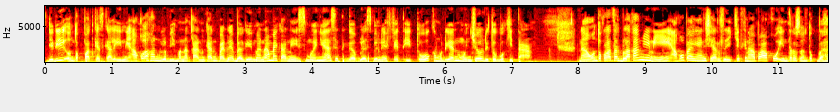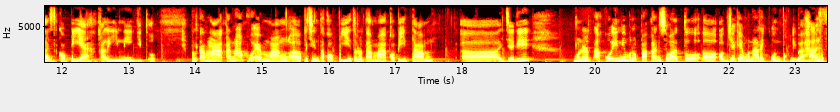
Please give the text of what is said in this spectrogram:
Jadi untuk podcast kali ini aku akan lebih menekankan pada bagaimana mekanismenya si 13 benefit itu kemudian muncul di tubuh kita. Nah, untuk latar belakang ini, aku pengen share sedikit kenapa aku interest untuk bahas kopi ya kali ini gitu. Pertama, karena aku emang uh, pecinta kopi, terutama kopi hitam. Uh, jadi menurut aku ini merupakan suatu uh, objek yang menarik untuk dibahas.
